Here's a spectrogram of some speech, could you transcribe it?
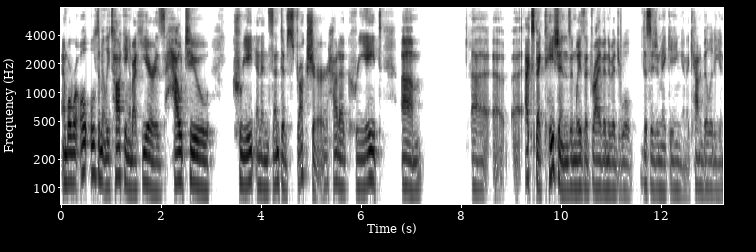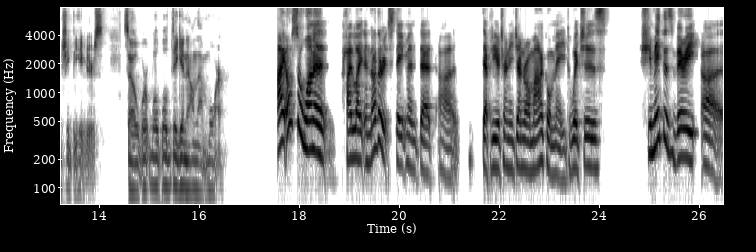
And what we're ultimately talking about here is how to create an incentive structure, how to create um, uh, uh, uh, expectations in ways that drive individual decision making and accountability and shape behaviors. So we will we'll dig in on that more. I also want to highlight another statement that uh, Deputy Attorney General Monaco made, which is she made this very uh,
